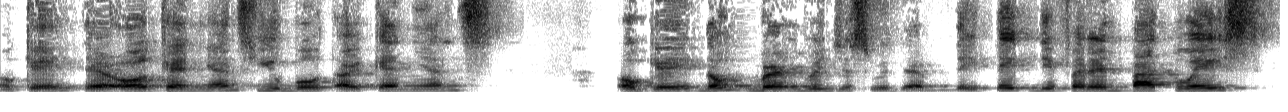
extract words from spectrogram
Okay, they're all Kenyans. You both are Kenyans. Okay, don't burn bridges with them. They take different pathways.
